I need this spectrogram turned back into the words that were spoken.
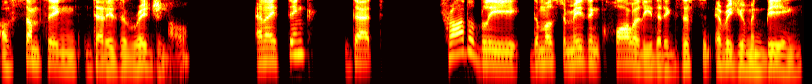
of something that is original. And I think that probably the most amazing quality that exists in every human being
